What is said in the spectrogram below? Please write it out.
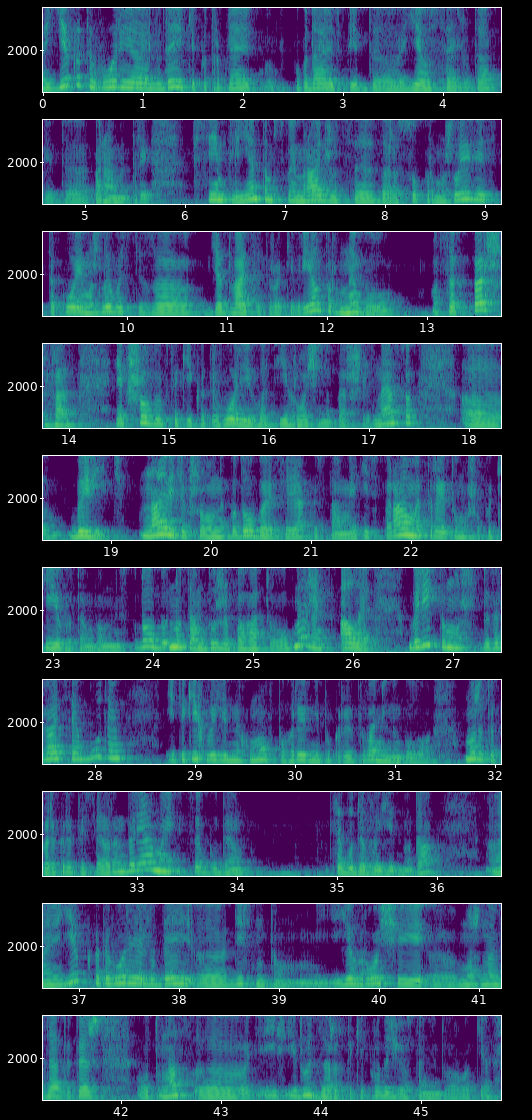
Є категорія людей, які потрапляють, попадають під е, ЄОСЕЛю, да, під е, параметри. Всім клієнтам своїм раджу, це зараз супер можливість. Такої можливості за я 20 років ріелтор не було. Оце перший раз. Якщо ви в такій категорії, у вас є гроші на перший внесок, е, беріть. Навіть якщо вам не подобається якось там якісь параметри, тому що по Києву там вам не сподобається, ну там дуже багато обмежень, але беріть, тому що девальвація буде. І таких вигідних умов по гривні, по кредитуванню не було. Можете перекритися орендарями, і це буде, це буде вигідно. Да? Е, Є категорія людей, е, дійсно там є гроші, е, можна взяти теж. От у нас ідуть зараз такі продажі останні два роки.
